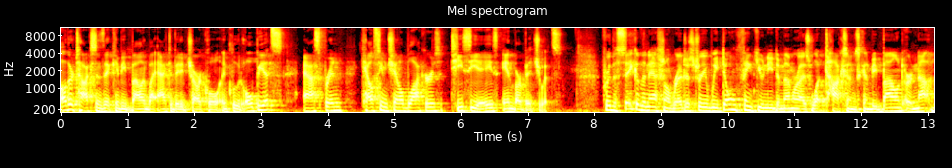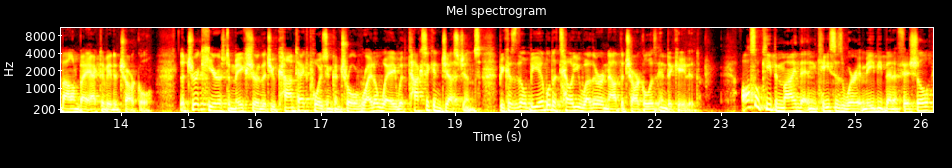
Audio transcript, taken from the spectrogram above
Other toxins that can be bound by activated charcoal include opiates, aspirin, calcium channel blockers, TCAs, and barbiturates. For the sake of the National Registry, we don't think you need to memorize what toxins can be bound or not bound by activated charcoal. The trick here is to make sure that you contact poison control right away with toxic ingestions because they'll be able to tell you whether or not the charcoal is indicated. Also, keep in mind that in cases where it may be beneficial,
